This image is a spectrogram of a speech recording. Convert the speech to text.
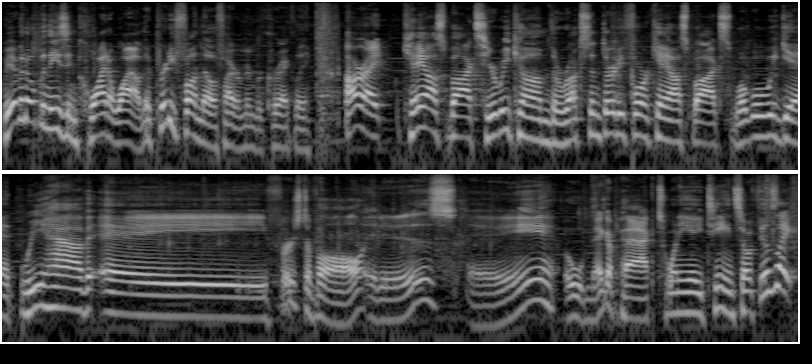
We haven't opened these in quite a while. They're pretty fun, though, if I remember correctly. All right, Chaos Box. Here we come. The Ruxin 34 Chaos Box. What will we get? We have a... First of all, it is a... Oh, Mega Pack 2018. So it feels like...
